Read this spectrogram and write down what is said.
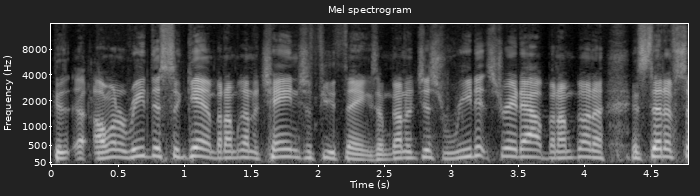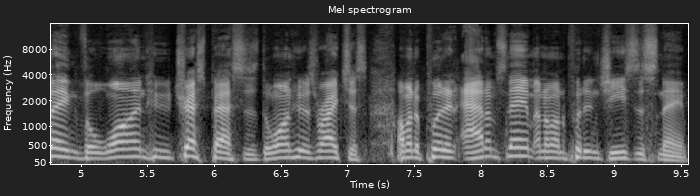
because uh, I want to read this again, but I'm going to change a few things. I'm going to just read it straight out, but I'm going to, instead of saying the one who trespasses, the one who is righteous, I'm going to put in Adam's name and I'm going to put in Jesus' name.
